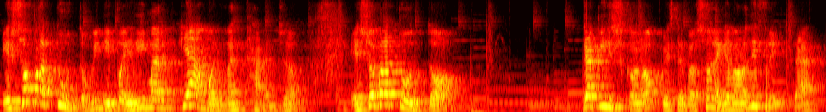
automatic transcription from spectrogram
E soprattutto, quindi poi rimarchiamo il vantaggio, e soprattutto capiscono queste persone che vanno di fretta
